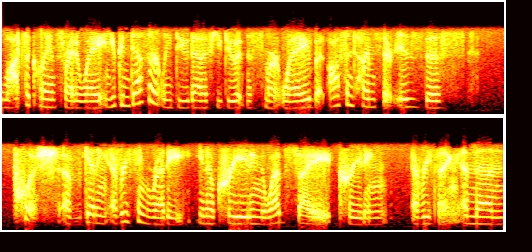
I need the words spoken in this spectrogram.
lots of clients right away, and you can definitely do that if you do it in a smart way, but oftentimes there is this push of getting everything ready, you know, creating the website, creating everything, and then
